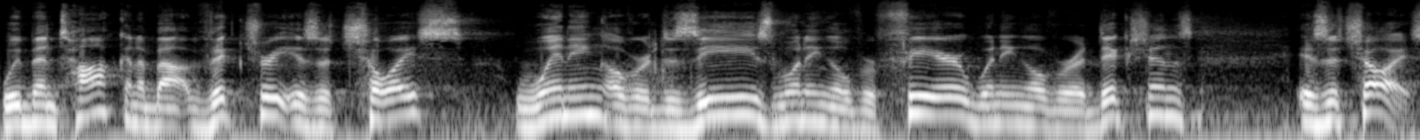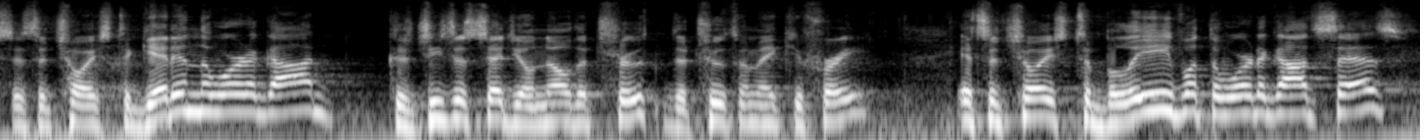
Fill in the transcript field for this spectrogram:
We've been talking about victory is a choice, winning over disease, winning over fear, winning over addictions is a choice. It's a choice to get in the Word of God, because Jesus said you'll know the truth, the truth will make you free. It's a choice to believe what the Word of God says,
